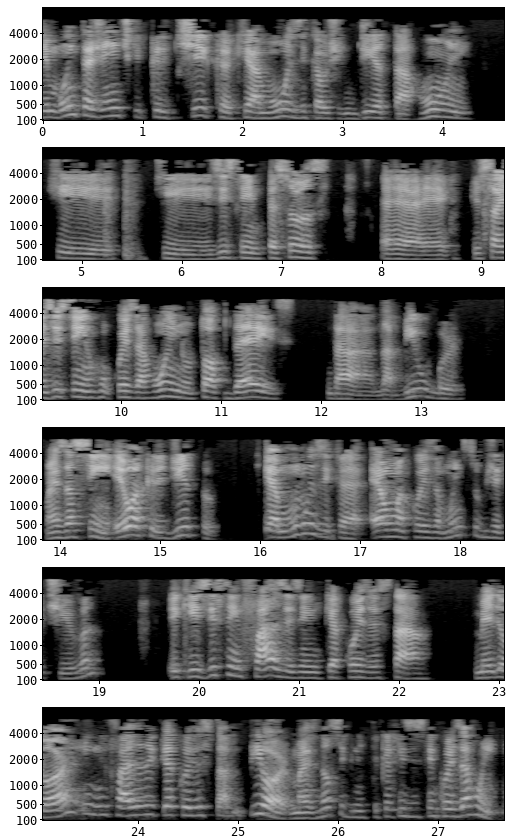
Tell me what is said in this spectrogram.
tem muita gente que critica que a música hoje em dia está ruim, que, que existem pessoas é, que só existem coisa ruim no top 10 da, da Billboard. Mas assim, eu acredito que a música é uma coisa muito subjetiva e que existem fases em que a coisa está melhor e em fases em que a coisa está pior, mas não significa que existem coisa ruim.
